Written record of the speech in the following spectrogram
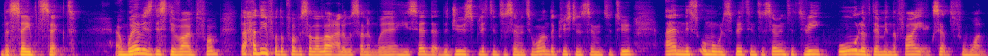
the saved sect. And where is this derived from? The hadith of the Prophet sallallahu alaihi wasallam, where he said that the Jews split into 71, the Christians 72, and this ummah will split into 73, all of them in the fight except for one.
